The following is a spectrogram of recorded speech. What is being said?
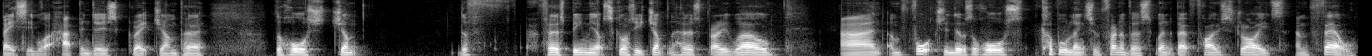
basically, what happened is great jumper. The horse jumped the f- first beam up Scotty, jumped the hearse very well. And unfortunately, there was a horse a couple lengths in front of us, went about five strides and fell.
